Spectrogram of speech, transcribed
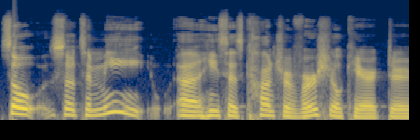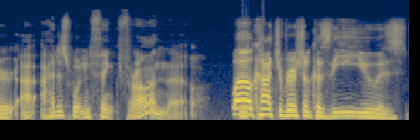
So, so to me, uh, he says controversial character. I, I just wouldn't think Thrawn though. Well, controversial because the EU is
